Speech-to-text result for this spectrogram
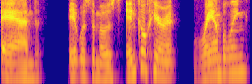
And it was the most incoherent, rambling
